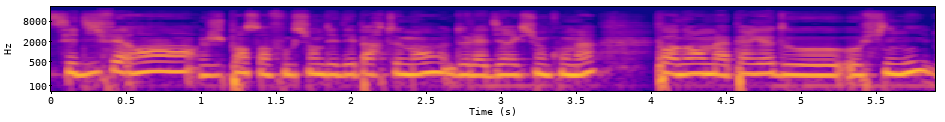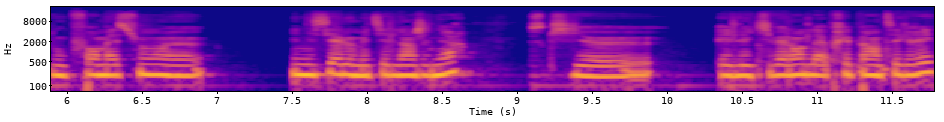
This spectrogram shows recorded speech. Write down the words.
C'est différent, je pense, en fonction des départements, de la direction qu'on a. Pendant ma période au, FIMI, donc formation euh, initiale au métier de l'ingénieur, ce qui euh, est l'équivalent de la prépa intégrée,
